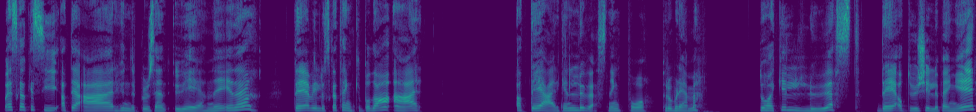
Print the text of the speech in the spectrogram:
Og jeg skal ikke si at jeg er 100% uenig i det. Det jeg vil du skal tenke på da, er at det er ikke en løsning på problemet. Du har ikke løst det at du skylder penger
